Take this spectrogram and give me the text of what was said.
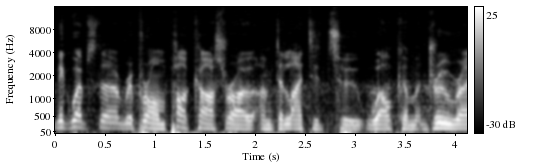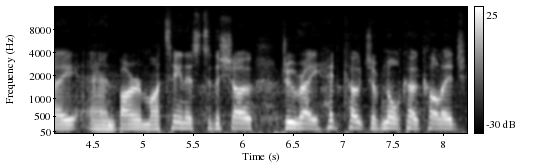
Nick Webster, Ripper on Podcast Row. I'm delighted to welcome Drew Rea and Vayron Martinez to the show. Drew Rea, head coach of Norco College,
